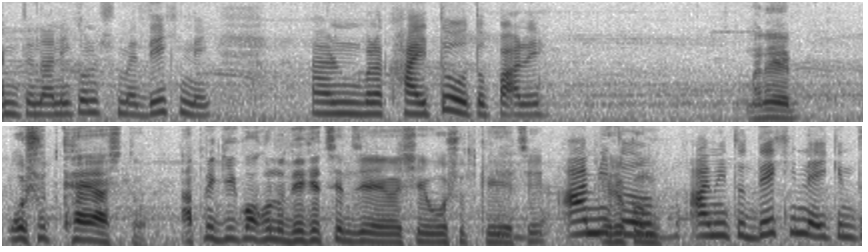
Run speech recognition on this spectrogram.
আমি তো নানি কোনো সময় দেখি নাই। আর বলে খাইতেও তো পারে। মানে ওষুধ খায় আসতো। আপনি কি কখনো দেখেছেন যে সে ওষুধ খেয়েছে? আমি তো আমি তো দেখি নাই কিন্তু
